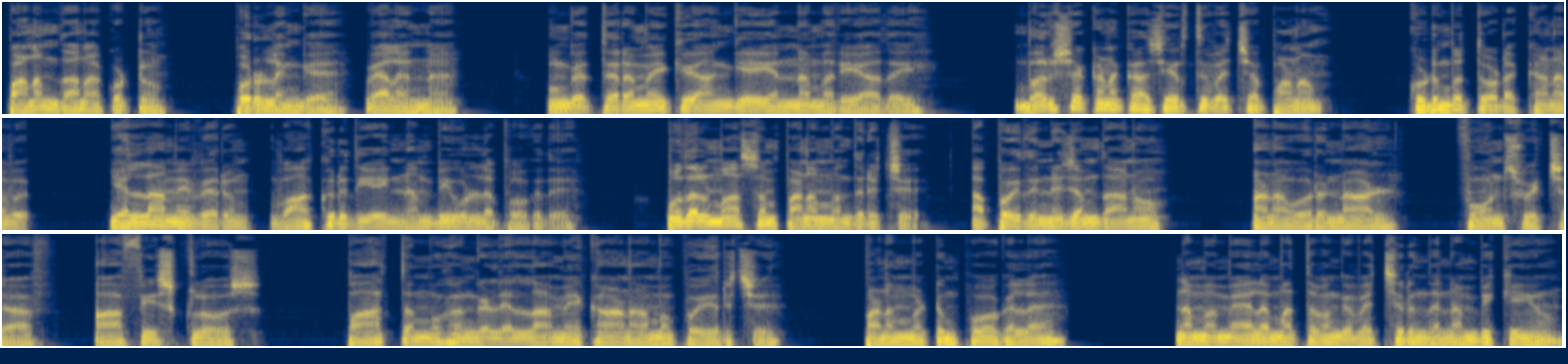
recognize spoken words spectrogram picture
பணம் தானா கொட்டும். பொருள் எங்க? வேலை என்ன? உங்க திறமைக்கு அங்கே என்ன மரியாதை? வருஷக்கணக்கா சேர்த்து வச்ச பணம் குடும்பத்தோட கனவு எல்லாமே வெறும் வாக்குறுதியை நம்பி உள்ள போகுது. முதல் மாசம் பணம் வந்துருச்சு. அப்போ இது நிஜம்தானோ? ஆனா ஒரு நாள் ஃபோன் சுவிட்ச் ஆஃப் ஆபீஸ் க்ளோஸ் பார்த்த முகங்கள் எல்லாமே காணாம போயிருச்சு. பணம் மட்டும் போகல. நம்ம மேல மத்தவங்க வச்சிருந்த நம்பிக்கையும்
